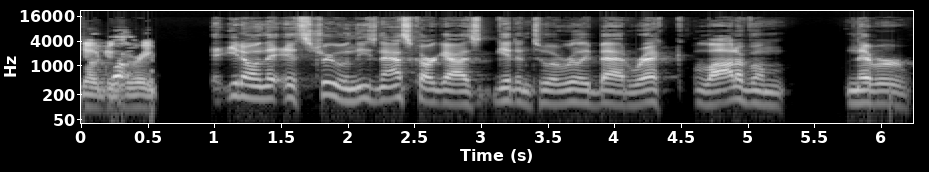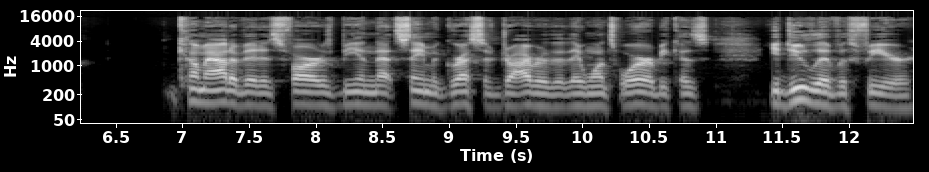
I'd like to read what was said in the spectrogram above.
No degree. Well, you know, and it's true. When these NASCAR guys get into a really bad wreck, a lot of them never come out of it as far as being that same aggressive driver that they once were because you do live with fear,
